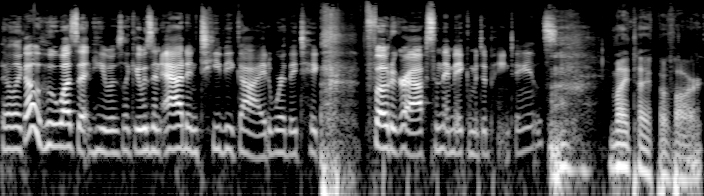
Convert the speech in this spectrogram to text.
they're like, Oh, who was it? And he was like, It was an ad in TV Guide where they take photographs and they make them into paintings. My type of art.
